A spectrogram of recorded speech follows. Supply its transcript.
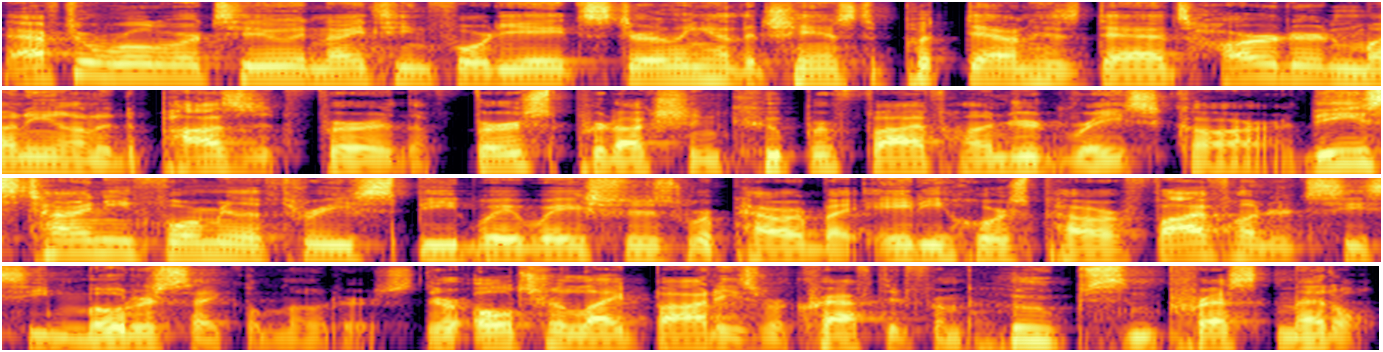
After World War II in 1948, Sterling had the chance to put down his dad's hard earned money on a deposit for the first production Cooper 500 race car. These tiny Formula 3 Speedway racers were powered by 80 horsepower 500cc motorcycle motors. Their ultralight bodies were crafted from hoops and pressed metal.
